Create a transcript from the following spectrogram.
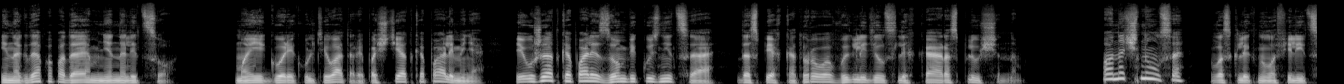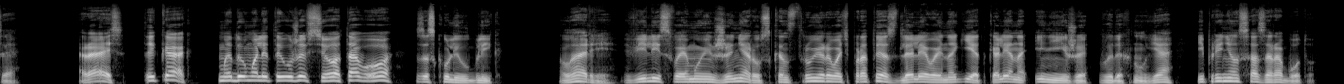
иногда попадая мне на лицо. Мои горе-культиваторы почти откопали меня и уже откопали зомби-кузнеца, доспех которого выглядел слегка расплющенным. «Он очнулся!» — воскликнула Фелиция. «Райс, ты как? Мы думали, ты уже все того!» — заскулил Блик. «Ларри, вели своему инженеру сконструировать протез для левой ноги от колена и ниже», — выдохнул я и принялся за работу.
